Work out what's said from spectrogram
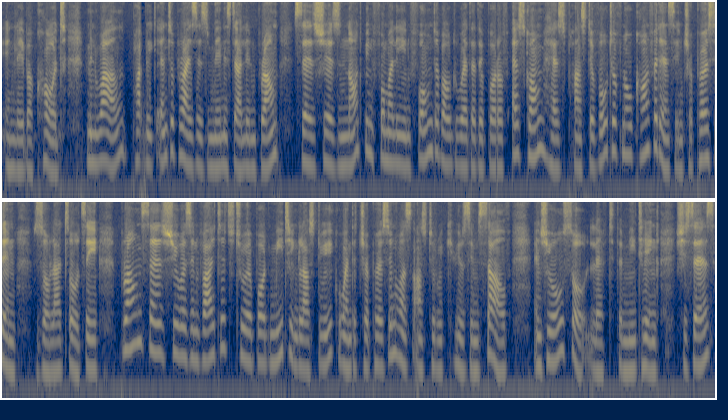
in Labour Court. Meanwhile, Public Enterprises Minister Lynne Brown says she has not been formally informed about whether the board of Eskom has passed a vote of no confidence in chairperson Zola Tsotsi. Brown says she was invited to a board meeting last week when the chairperson was asked to recuse himself, and she also left the meeting. She says,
